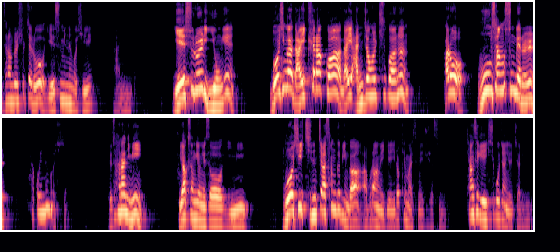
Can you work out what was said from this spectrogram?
이 사람들 실제로 예수 믿는 것이 아닙니다. 예수를 이용해 무엇인가 나의 쾌락과 나의 안정을 추구하는 바로 우상 숭배를 하고 있는 것이죠. 그래서 하나님이 구약 성경에서 이미 무엇이 진짜 상급인가 아브라함에게 이렇게 말씀해 주셨습니다. 창세기 15장 1절입니다.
